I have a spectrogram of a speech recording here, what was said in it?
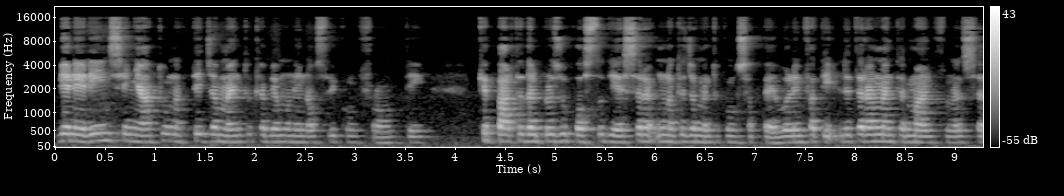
viene reinsegnato un atteggiamento che abbiamo nei nostri confronti che parte dal presupposto di essere un atteggiamento consapevole. Infatti, letteralmente mindfulness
